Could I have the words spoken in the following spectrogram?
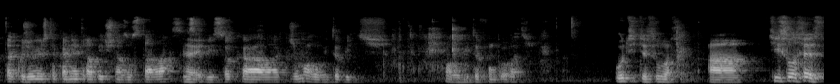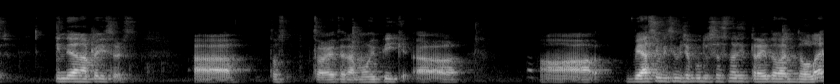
tak, že vieš, taká netradičná zostava, síce vysoká, ale akože mohlo by to byť, mohlo by to fungovať. Určite súhlasím. A číslo 6, Indiana Pacers. A to, to je teda môj pík. A, a ja si myslím, že budú sa snažiť tradovať dole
